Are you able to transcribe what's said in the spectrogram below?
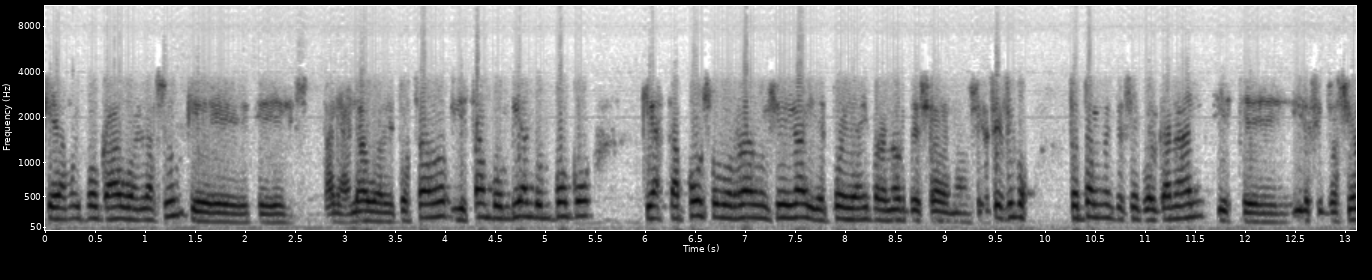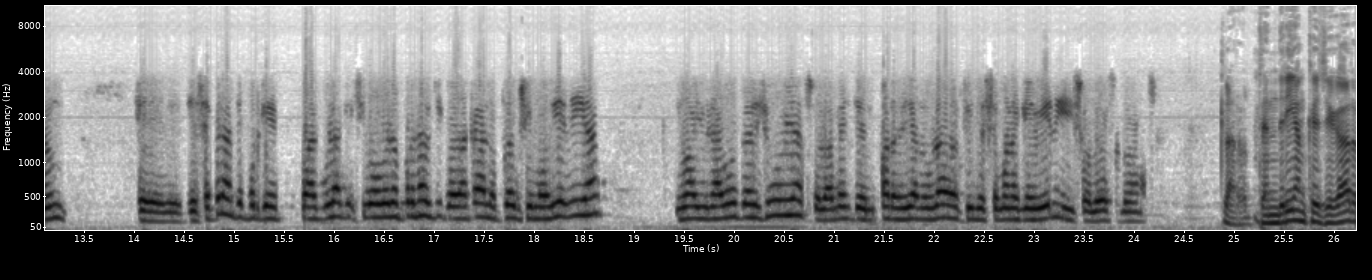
queda muy poca agua en la sur que, es para el agua de Tostado y están bombeando un poco que hasta Pozo Borrado llega y después de ahí para el norte ya no. Se secó totalmente seco el canal este, y la situación eh, desesperante, porque calcula que si vos ves los pronósticos de acá los próximos 10 días, no hay una gota de lluvia, solamente un par de días nublados el fin de semana que viene y solo eso lo vamos a hacer. Claro, tendrían que llegar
